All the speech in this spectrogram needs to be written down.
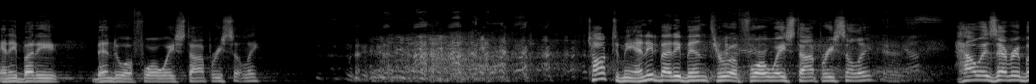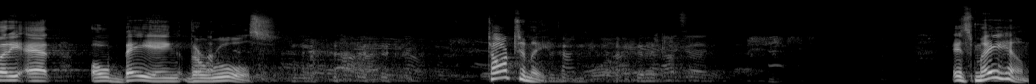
Anybody been to a four-way stop recently? Talk to me. Anybody been through a four-way stop recently? How is everybody at obeying the rules? Talk to me. It's mayhem.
